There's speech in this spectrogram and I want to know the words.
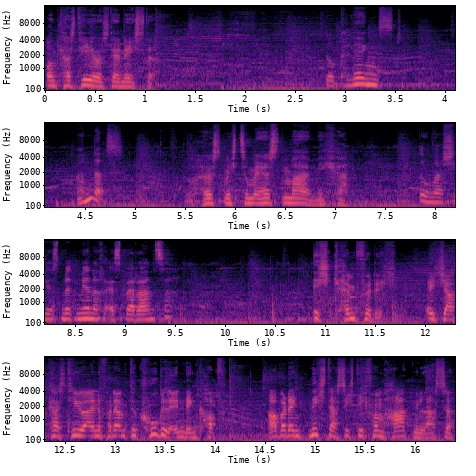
Und Castillo ist der Nächste. Du klingst anders. Du hörst mich zum ersten Mal, Micha. Du marschierst mit mir nach Esperanza? Ich kämpfe dich. Ich jag Castillo eine verdammte Kugel in den Kopf. Aber denk nicht, dass ich dich vom Haken lasse.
